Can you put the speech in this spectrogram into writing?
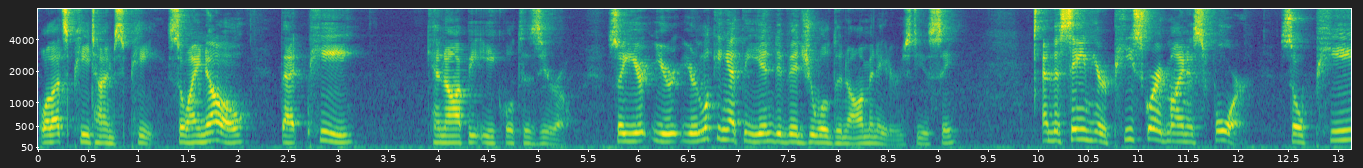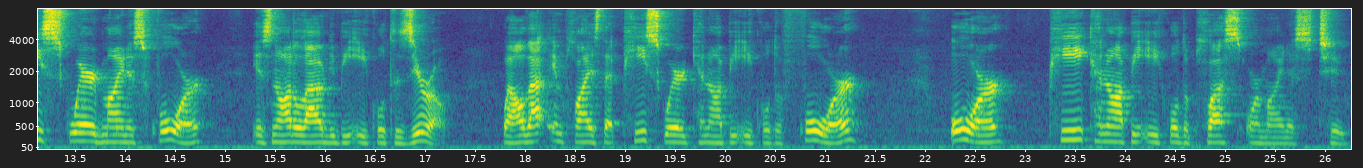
well that's P times P. So I know that P cannot be equal to zero. So you're, you're, you're looking at the individual denominators, do you see? And the same here, P squared minus four. So P squared minus four is not allowed to be equal to zero. Well, that implies that p squared cannot be equal to 4, or p cannot be equal to plus or minus 2.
